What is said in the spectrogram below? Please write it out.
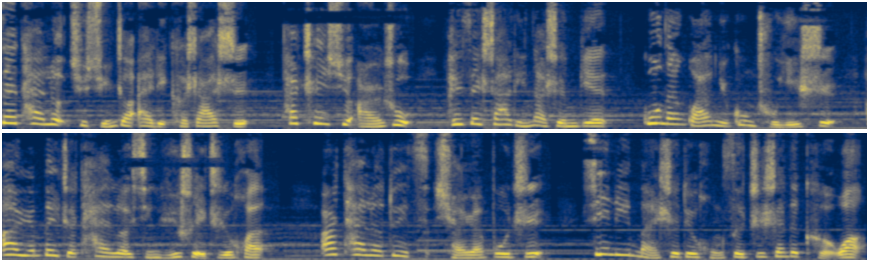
在泰勒去寻找艾利克莎时，他趁虚而入，陪在莎琳娜身边，孤男寡女共处一室，二人背着泰勒行鱼水之欢。而泰勒对此全然不知，心里满是对红色之山的渴望。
